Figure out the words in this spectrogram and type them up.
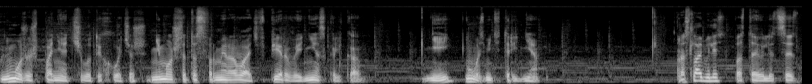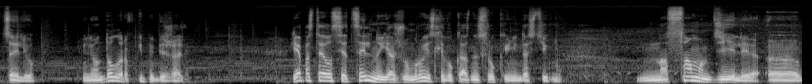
не можешь понять, чего ты хочешь, не можешь это сформировать в первые несколько дней, ну, возьмите три дня. Расслабились, поставили целью миллион долларов и побежали. Я поставил себе цель, но я же умру, если в указанный срок ее не достигну. На самом деле э,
